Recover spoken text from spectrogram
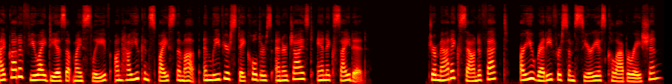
I've got a few ideas up my sleeve on how you can spice them up and leave your stakeholders energized and excited. Dramatic sound effect, are you ready for some serious collaboration?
